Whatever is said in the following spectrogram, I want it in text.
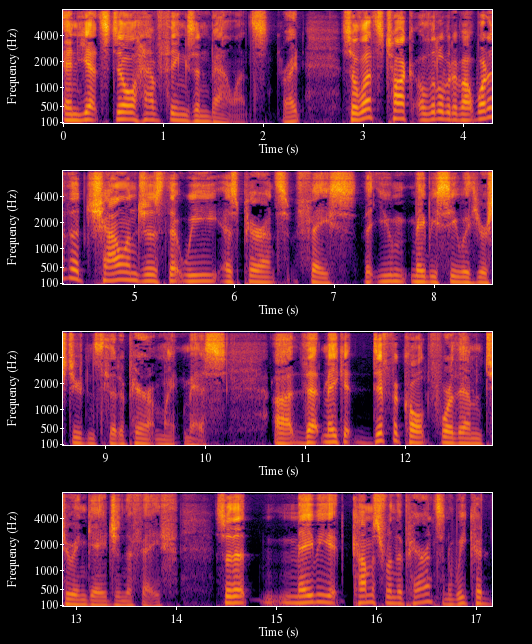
and yet still have things in balance, right? So, let's talk a little bit about what are the challenges that we as parents face that you maybe see with your students that a parent might miss uh, that make it difficult for them to engage in the faith. So that maybe it comes from the parents and we could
